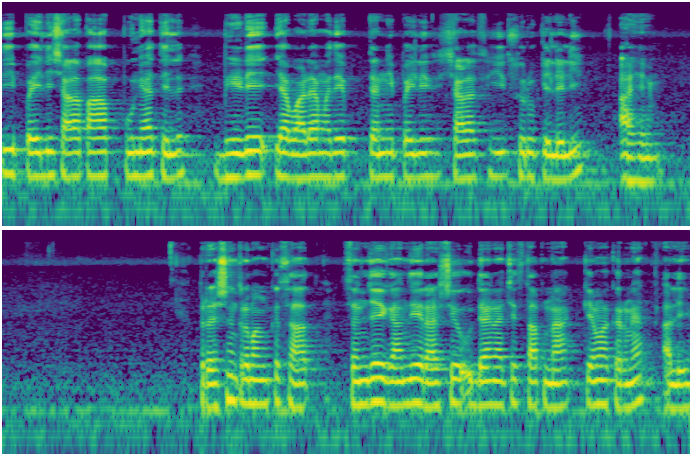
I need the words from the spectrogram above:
ती पहिली शाळा पहा पुण्यातील भिडे या वाड्यामध्ये त्यांनी पहिली शाळा ही सुरू केलेली आहे. प्रश्न क्रमांक सात संजय गांधी राष्ट्रीय उद्यानाची स्थापना केव्हा करण्यात आली?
